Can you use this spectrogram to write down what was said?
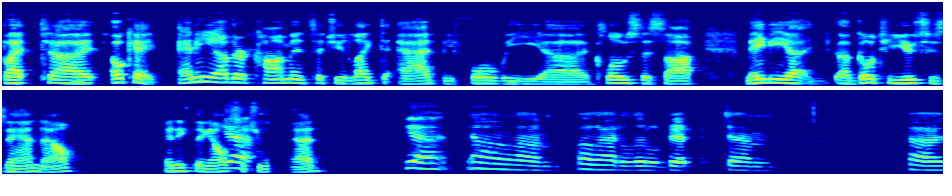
but uh, okay, any other comments that you'd like to add before we uh, close this off? Maybe uh, uh, go to you, Suzanne. Now, anything else that you want to add? Yeah, I'll, um, I'll add a little bit. Um, uh,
